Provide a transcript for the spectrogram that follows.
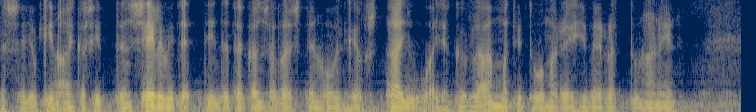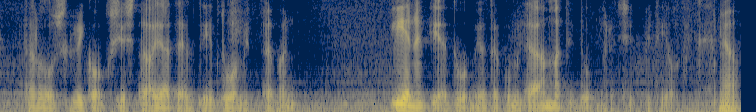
tässä jokin aika sitten selvitettiin tätä kansalaisten oikeustajua ja kyllä ammattituomareihin verrattuna niin talousrikoksista ajateltiin tuomittavan pienempiä tuomioita kuin mitä ammattituomarit piti oikein. Joo.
